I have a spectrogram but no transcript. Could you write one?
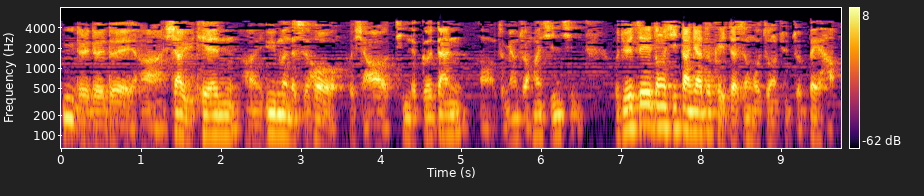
嗯，对对对啊，下雨天啊，郁闷的时候，会想要听的歌单啊，怎么样转换心情？我觉得这些东西大家都可以在生活中去准备好。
